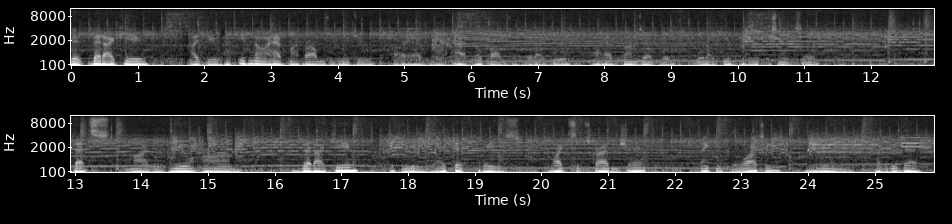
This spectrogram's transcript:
Vid, vidIQ, I do. Even though I have my problems with YouTube, I have no, I have no problems with vidIQ. I have thumbs up for vidIQ 100%. So that's my review on vidIQ. If you liked it, please like, subscribe, and share. Thank you for watching, and have a good day.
